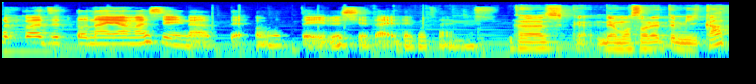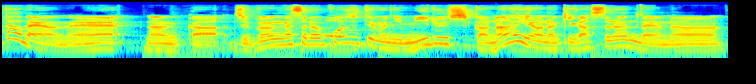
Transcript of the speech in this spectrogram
そこはずっと悩ましいなって思っている次第でございます。確かに。でもそれって見方だよね。なんか自分がそれをポジティブに見るしかないような気がするんだよな。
